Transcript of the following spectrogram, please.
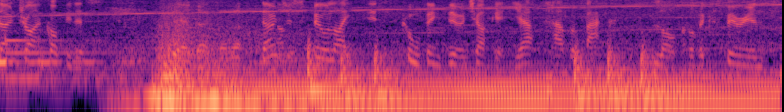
don't try and copy this. Yeah, don't. Don't just feel like it's a cool thing to do and chuck it. You have to have a backlog of experience.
